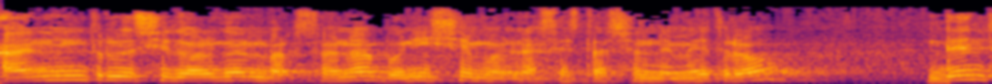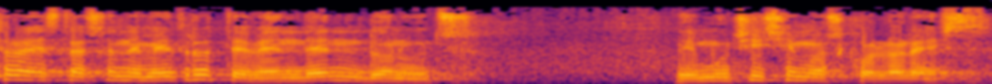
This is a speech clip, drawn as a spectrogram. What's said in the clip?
han introducido algo en Barcelona buenísimo en la estación de metro. Dentro de la estación de metro te venden donuts de muchísimos colores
